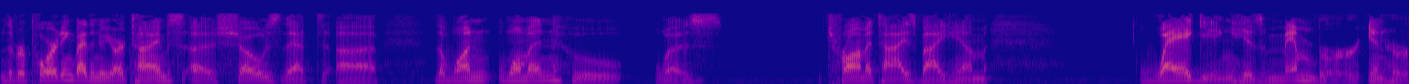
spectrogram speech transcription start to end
the reporting by the New York Times uh, shows that uh, the one woman who was traumatized by him wagging his member in her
